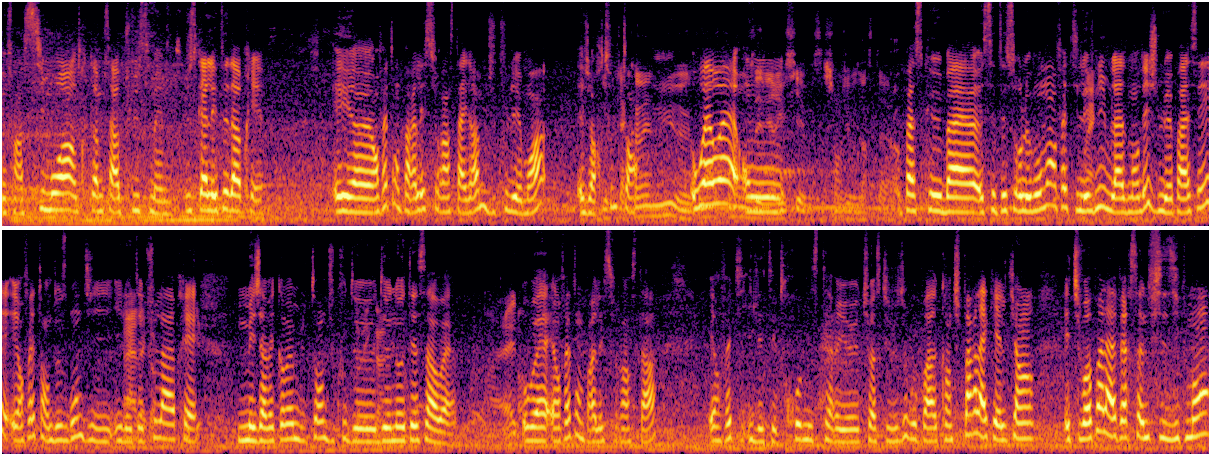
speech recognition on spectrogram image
enfin six mois, un truc comme ça, plus même, jusqu'à l'été d'après. Et euh, en fait, on parlait sur Instagram, du coup, les mois, et genre Donc, tout le temps. quand même eu. euh, Ouais, ouais, on- vos Insta Parce que bah, c'était sur le moment, en fait, il est venu, il me l'a demandé, je lui ai passé, et en fait, en deux secondes, il, il Ah, était plus là après. Mais j'avais quand même eu le temps, du coup, de, de noter ça, ouais. Ouais. Ouais, et en fait, on parlait sur Insta. Et en fait, il était trop mystérieux. Tu vois ce que je veux dire ou pas? Quand tu parles à quelqu'un et tu vois pas la personne physiquement,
